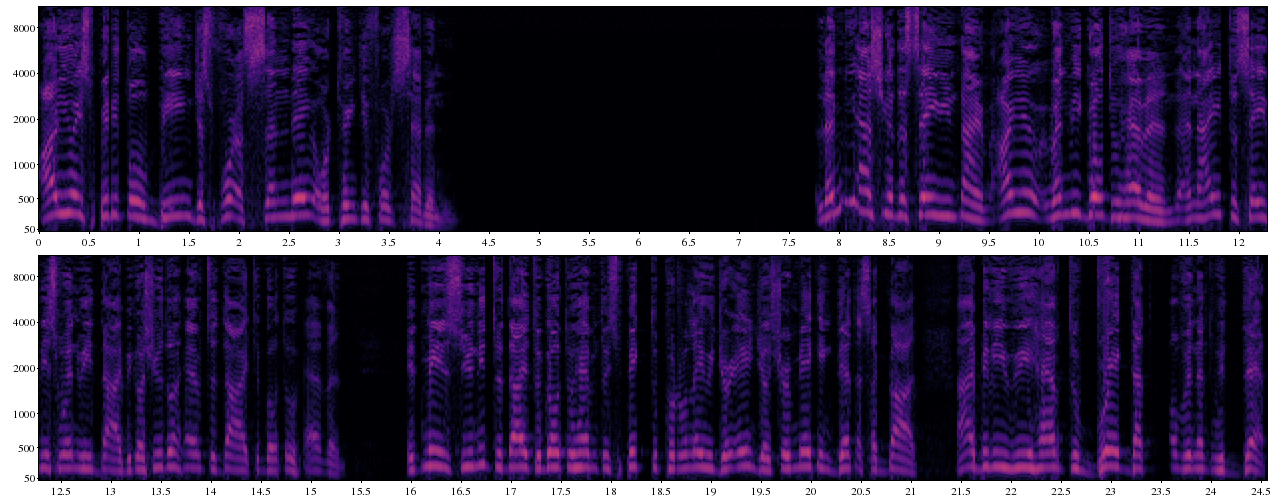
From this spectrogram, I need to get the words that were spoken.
are you a spiritual being just for a Sunday or 24 7? Let me ask you at the same time, are you, when we go to heaven, and I hate to say this when we die, because you don't have to die to go to heaven. It means you need to die to go to heaven to speak, to correlate with your angels. You're making death as a God. I believe we have to break that covenant with death.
